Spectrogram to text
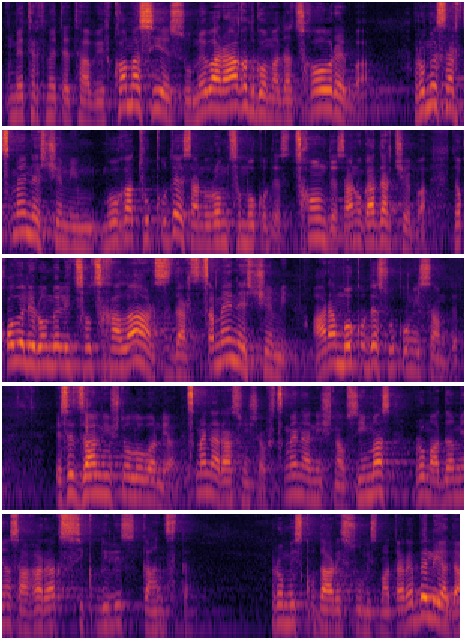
მე-11 თავი, რქომას იესო, მე ვარ აღდგომა და ცხოვრება. რომელსაც წმენეს ჩემი მოღათ უკვდეს, ანუ რომც მოკვდეს, ცხონდეს, ანუ გადარჩება და ყოველი რომელიც ცოცხალა არს და წმენეს ჩემი არა მოკვდეს უკუნისამდე. ესე ძალიან მნიშვნელოვანია. წმენა რას ნიშნავს? წმენა ნიშნავს იმას, რომ ადამიანს აღარ აქვს სიკვდილის განცდა. რომ ის ყდარის სულის მატარებელია და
